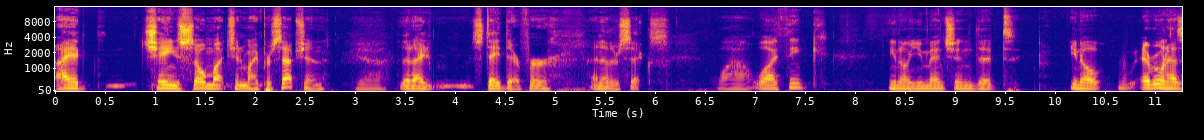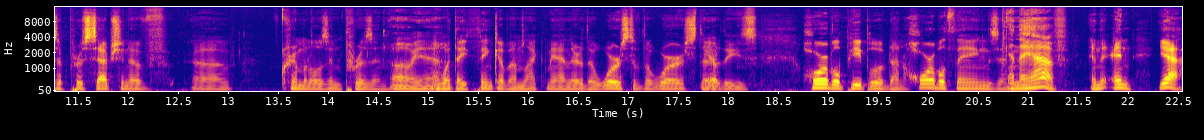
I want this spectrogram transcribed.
I had changed so much in my perception Yeah. that I stayed there for another six. Wow. Well, I think, you know, you mentioned that, you know, everyone has a perception of uh, criminals in prison Oh yeah, and what they think of them. Like, man, they're the worst of the worst. They're Yep. these horrible people who have done horrible things. And and they have. and, and yeah,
